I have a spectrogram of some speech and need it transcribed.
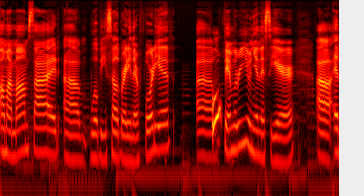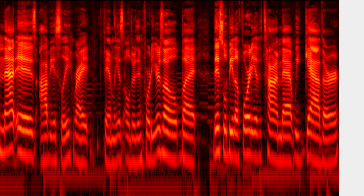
on my mom's side, um, will be celebrating their 40th uh, family reunion this year. Uh, and that is obviously, right? Family is older than 40 years old, but this will be the 40th time that we gather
